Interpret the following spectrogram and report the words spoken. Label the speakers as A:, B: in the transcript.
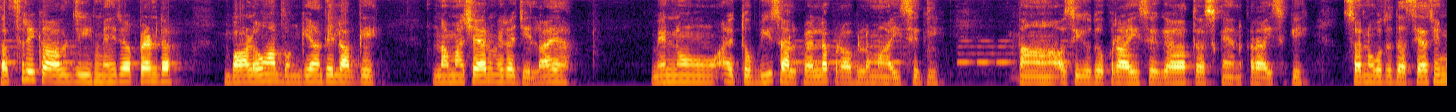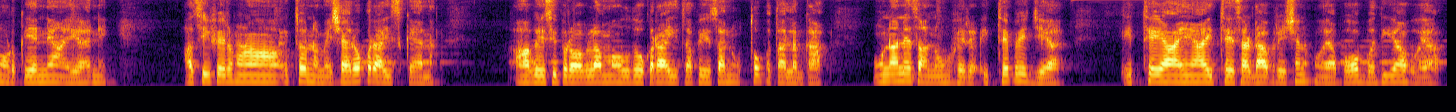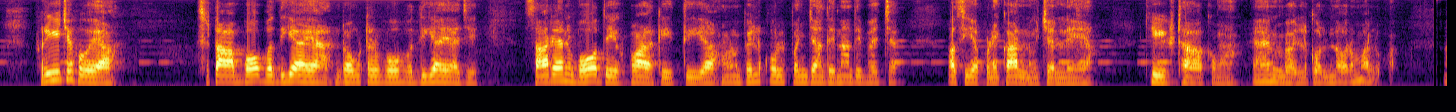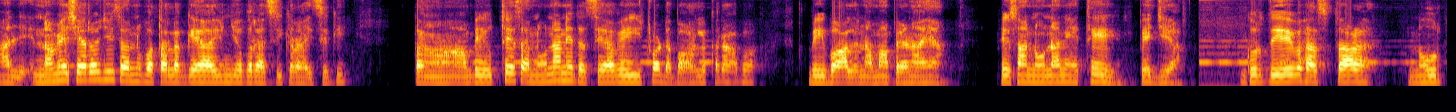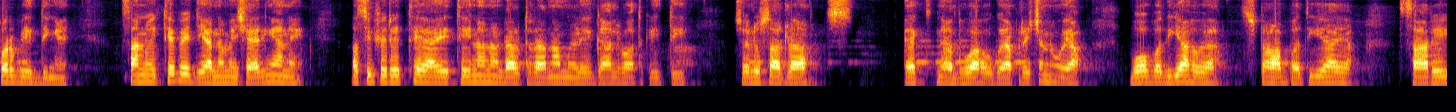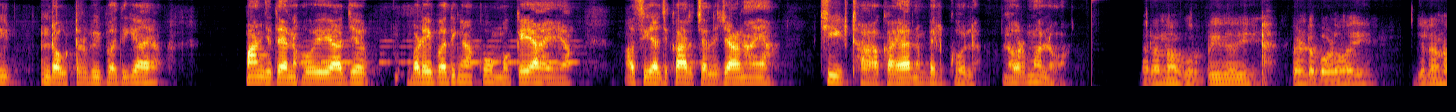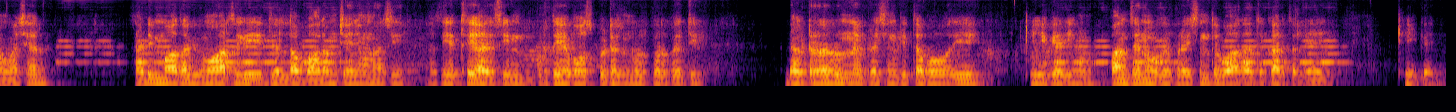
A: ਸਤਿ ਸ੍ਰੀ ਅਕਾਲ ਜੀ, ਮੇਰਾ ਪਿੰਡ ਬਾਲੋਆਂ ਬੰਗਿਆਂ ਦੇ ਲਾਗੇ, ਨਵਾਂ ਸ਼ਹਿਰ ਮੇਰਾ ਜ਼ਿਲ੍ਹਾ ਆ। ਮੈਨੂੰ ਅੱਜ ਤੋਂ 20 ਸਾਲ ਪਹਿਲਾਂ ਪ੍ਰੋਬਲਮ ਆਈ ਸੀਗੀ। ਤਾਂ ਅਸੀਂ ਉਦੋਂ ਕਰਾਈ ਸੀਗਾ, ਤਾਂ ਸਕੈਨ ਕਰਾਈ ਸੀਗੀ। ਸਾਨੂੰ ਉਦੋਂ ਦੱਸਿਆ ਸੀ, ਮੁੜ ਕੇ ਇਹਨੇ ਆਇਆ ਨਹੀਂ। ਅਸੀਂ ਫਿਰ ਹੁਣ ਇੱਥੋਂ ਨਵੇਂ ਸ਼ਹਿਰੋਂ ਕਰਾਈ ਸਕੈਨ ਆ ਗਈ ਸੀ ਪ੍ਰੋਬਲਮ ਉਦੋਂ ਕਰਾਈ ਤਾਂ ਫਿਰ ਸਾਨੂੰ ਉੱਥੋਂ ਪਤਾ ਲੱਗਾ। ਉਹਨਾਂ ਨੇ ਸਾਨੂੰ ਫਿਰ ਇੱਥੇ ਭੇਜਿਆ। ਇੱਥੇ ਆਏ ਆ, ਇੱਥੇ ਸਾਡਾ ਆਪਰੇਸ਼ਨ ਹੋਇਆ, ਬਹੁਤ ਵਧੀਆ ਹੋਇਆ। ਫ੍ਰੀ ਚ ਹੋਇਆ। ਸਟਾਫ ਬਹੁਤ ਵਧੀਆ ਆ ਡਾਕਟਰ ਬਹੁਤ ਵਧੀਆ ਆ ਜੀ। ਸਾਰਿਆਂ ਨੇ ਬਹੁਤ ਦੇਖਭਾਲ ਕੀਤੀ ਆ। ਹੁਣ ਬਿਲਕੁਲ ਪੰਜਾਂ ਦਿਨਾਂ ਦੇ ਵਿੱਚ ਅਸੀਂ ਆਪਣੇ ਘਰ ਨੂੰ ਚੱਲੇ ਆ। ਠੀਕ ਠਾਕ ਵਾਂ, ਐਨ ਬਿਲਕੁਲ ਨੋਰਮਲ ਵਾ। ਹਾਂਜੀ, ਨਵੇਂ ਸ਼ਹਿਰੋਂ ਜੀ ਸਾਨੂੰ ਪਤਾ ਲੱਗਿਆ ਇੰਜੀਓਗ੍ਰਾਫੀ ਕਰਾਈ ਸੀਗੀ। ਤਾਂ ਵੀ ਉੱਥੇ ਸਾਨੂੰ ਉਹਨਾਂ ਨੇ ਦੱਸਿਆ ਵੀ ਤੁਹਾਡਾ ਬਾਲ ਖਰਾਬ ਆ, ਵੀ ਬਾਲ ਨਵਾਂ ਪੈਣਾ ਆ। ਫਿਰ ਸਾਨੂੰ ਉਹਨਾਂ ਨੇ ਇੱਥੇ ਭੇਜਿਆ। ਗੁਰਦੇਵ ਹਸਪਤਾਲ ਨੂਰਪੁਰ ਬੇਦੀਆਂ। ਸਾਨੂੰ ਇੱਥੇ ਭੇਜਿਆ ਨਵੇਂ ਸ਼ਹਿਰੀਆਂ ਨੇ। ਅਸੀਂ ਫਿਰ ਇੱਥੇ ਆਏ, ਇੱਥੇ ਇਹਨਾਂ ਨਾਲ ਡਾਕਟਰਾਂ ਨਾਲ ਮਿਲੇ, ਗੱਲਬਾਤ ਕੀਤੀ। ਚਲੋ ਸਾਡਾ ਐਕਸ ਦੁਆ ਹੋ ਗਿਆ, ਆਪਰੇਸ਼ਨ ਹੋਇਆ, ਬਹੁਤ ਵਧੀਆ ਹੋਇਆ, ਸਟਾਫ ਵਧੀਆ ਆ, ਸਾਰੇ ਡਾਕਟਰ ਵੀ ਵਧੀਆ ਆ। ਪੰਜ ਦਿਨ ਹੋਏ, ਅੱਜ ਬੜੇ ਵਧੀਆ ਘੁੰਮ ਕੇ ਆਏ ਆ। ਅਸੀਂ ਅੱਜ ਘਰ ਚਲੇ ਜਾਣਾ ਆ। ਠੀਕ ਠਾਕ ਆ ਨਾ ਬਿਲਕੁਲ ਨਾਰਮਲ ਆ।
B: ਮੇਰਾ ਨਾਮ ਗੁਰਪ੍ਰੀਤ ਹੈ ਜੀ, ਪਿੰਡ ਬੋਲੋ ਜੀ, ਜ਼ਿਲ੍ਹਾ ਨਵਾਂ ਸਾਡੀ ਮਾਤਾ ਬਿਮਾਰ ਸੀਗੀ, ਦਿਲ ਦਾ ਬਾਲਮ ਚੇਂਜ ਹੋਣਾ ਸੀ। ਅਸੀਂ ਇੱਥੇ ਆਏ ਸੀ, ਗੁਰਦੇਵ ਹਸਪੀਟਲ ਨੂਰਪੁਰ ਬੇਦੀ ਡਾਕਟਰ ਅਰੁਣ ਨੇ ਆਪਰੇਸ਼ਨ ਕੀਤਾ, ਬਹੁਤ ਵਧੀਆ ਜੀ। ਠੀਕ ਹੈ ਜੀ, ਹੁਣ 5 ਦਿਨ ਹੋ ਗਏ ਆਪਰੇਸ਼ਨ ਤੋਂ ਬਾਅਦ ਅੱਜ ਘਰ ਚੱਲਿਆ ਜੀ। ਠੀਕ ਹੈ ਜੀ।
